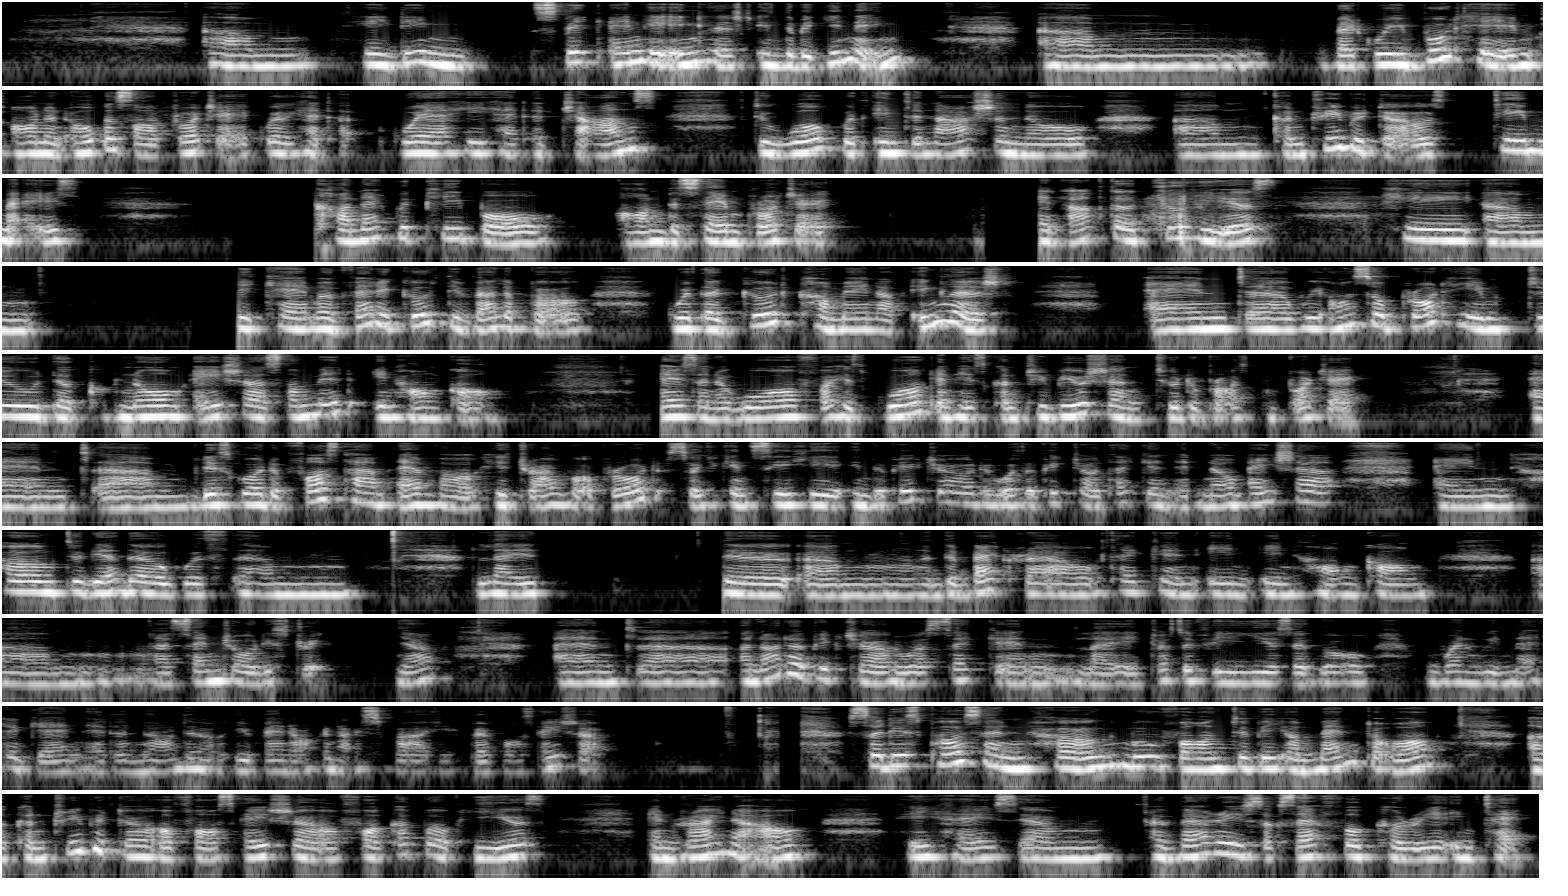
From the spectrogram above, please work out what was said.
Um, he didn't speak any English in the beginning, um, but we put him on an open source project where he had where he had a chance to work with international um, contributors, teammates, connect with people on the same project. And after two years, he um, became a very good developer with a good command of English And uh, we also brought him to the GNOME Asia Summit in Hong Kong as an award for his work and his contribution to the project. And um, this was the first time ever he traveled abroad. So you can see here in the picture, there was a picture taken at GNOME Asia and home together with um, like the um, the background taken in in Hong Kong um, Central District. Yeah, and uh, another picture was taken like just a few years ago when we met again at another event organized by, FOSS Asia. So this person, Hung, moved on to be a mentor, a contributor of FOSS Asia for a couple of years. And right now, he has um, a very successful career in tech,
